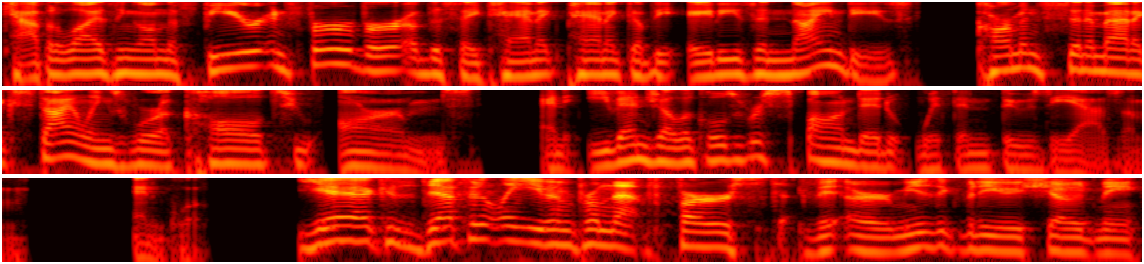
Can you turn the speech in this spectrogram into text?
Capitalizing on the fear and fervor of the satanic panic of the 80s and 90s, Carmen's cinematic stylings were a call to arms, and evangelicals responded with enthusiasm. End quote. Yeah, because definitely even from that first vi- or music video you showed me,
